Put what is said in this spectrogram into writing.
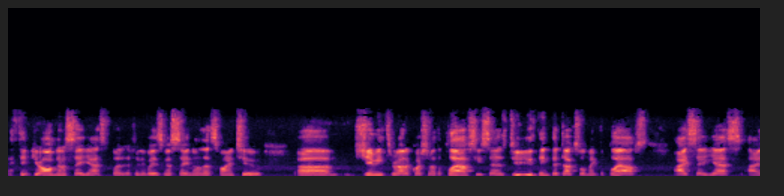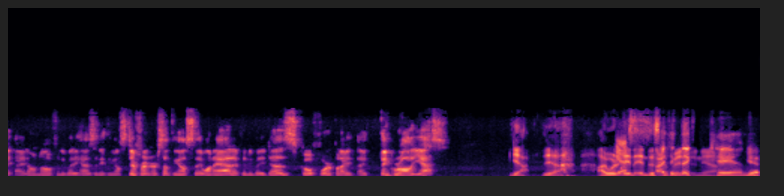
I think you're all going to say yes, but if anybody's going to say no, that's fine too. Um, Jimmy threw out a question about the playoffs. He says, Do you think the Ducks will make the playoffs? I say yes. I, I don't know if anybody has anything else different or something else they want to add. If anybody does, go for it. But I, I think we're all yes. Yeah, yeah. I would Yes. in, in this I think division. they yeah. can. Yeah.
